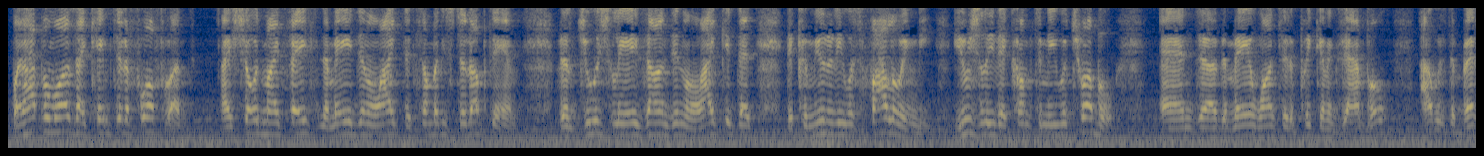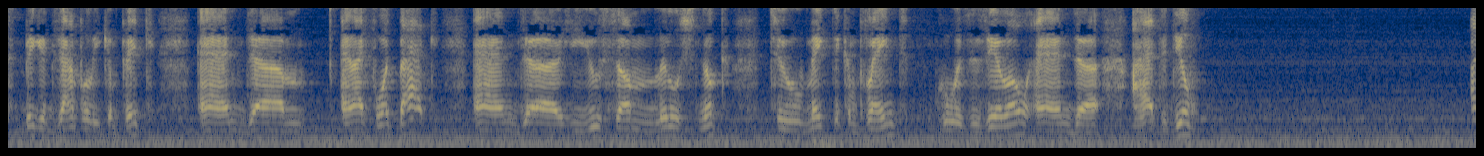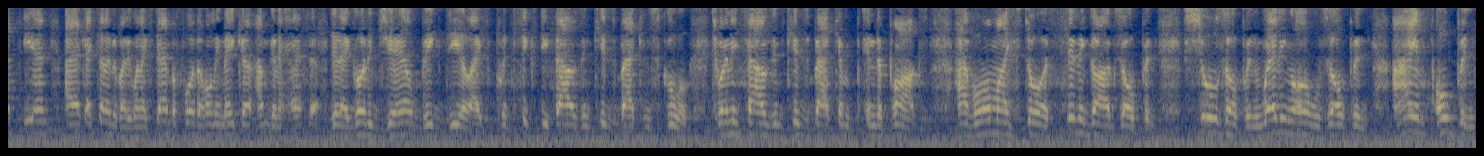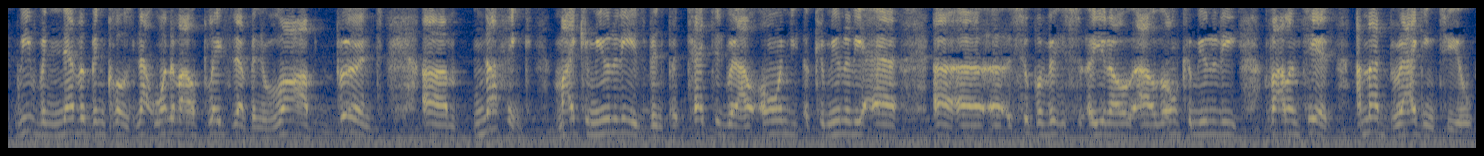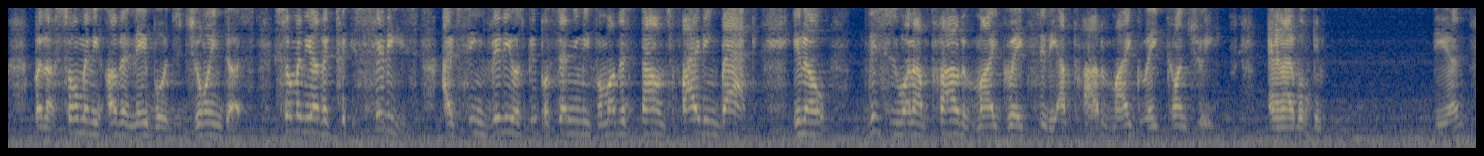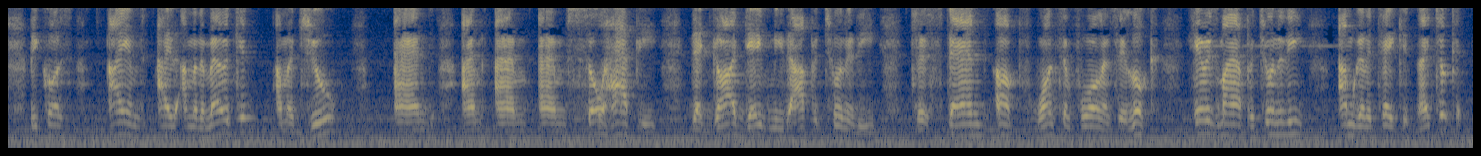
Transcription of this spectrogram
What happened was I came to the forefront. I showed my face, and the mayor didn't like that somebody stood up to him. The Jewish liaison didn't like it that the community was following me. Usually they come to me with trouble. And uh, the mayor wanted to pick an example. I was the best big example he can pick. And, um, and I fought back. And uh, he used some little schnook to make the complaint, who was a zero. And uh, I had to deal Ian, like I tell everybody, when I stand before the Holy Maker, I'm going to answer. Did I go to jail? Big deal. I put 60,000 kids back in school, 20,000 kids back in, in the parks, have all my stores, synagogues open, schools open, wedding halls open. I am open. We've been, never been closed. Not one of our places have been robbed, burnt, um, nothing. My community has been protected with our own community uh, uh, uh, supervision, you know, our own community volunteers. I'm not bragging to you, but uh, so many other neighborhoods joined us. So many other cities. I've seen videos, people sending me from other towns fighting back. You know, this is what I'm proud of my great city. I'm proud of my great country. And I will continue because I am I, I'm an American, I'm a Jew, and I'm I'm I'm so happy that God gave me the opportunity to stand up once and for all and say, look, here is my opportunity. I'm going to take it, and I took it.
